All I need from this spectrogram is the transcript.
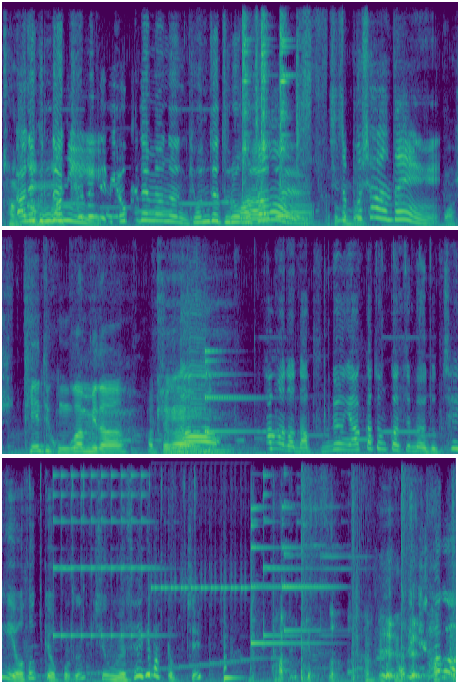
잠깐만 아니 근데. 케빈님 이렇게 되면은 견제 들어가야 맞아. 돼. 진짜 잠깐만. 부셔야 돼. 어, 씨. TNT 공부합니다. 아, 제가 야, 이상하다. 나 분명히 아까 전까지만 해도 책이 여섯 개였거든. 지금 왜세 개밖에 없지? 다 뺏겼어. 다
